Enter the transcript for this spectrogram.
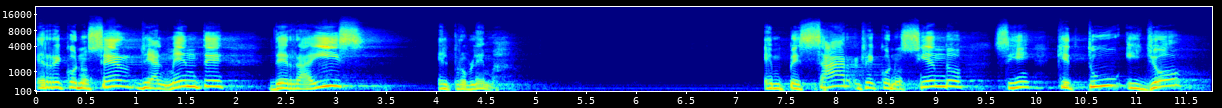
es reconocer realmente de raíz el problema. Empezar reconociendo, ¿sí? Que tú y yo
